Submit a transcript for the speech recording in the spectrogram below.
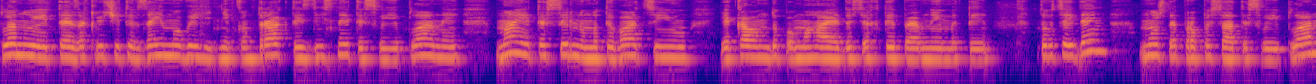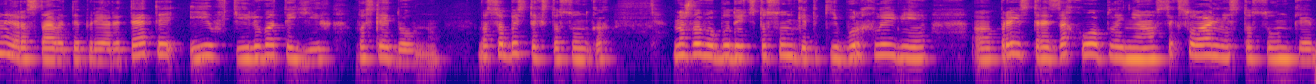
плануєте заключити взаємовигідні контракти, здійснити свої плани, маєте сильну мотивацію, яка вам допомагає досягти певної мети, то в цей день можете прописати свої плани, розставити пріоритети і втілювати їх послідовно. В особистих стосунках, можливо, будуть стосунки такі бурхливі, пристрасть, захоплення, сексуальні стосунки.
